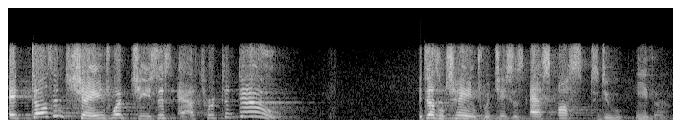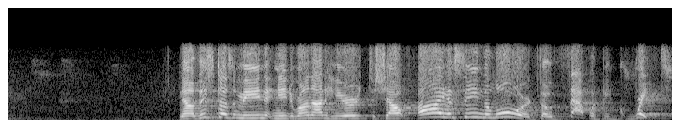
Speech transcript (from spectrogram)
it doesn't change what Jesus asked her to do. It doesn't change what Jesus asks us to do either. Now, this doesn't mean that you need to run out of here to shout, I have seen the Lord, though that would be great.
